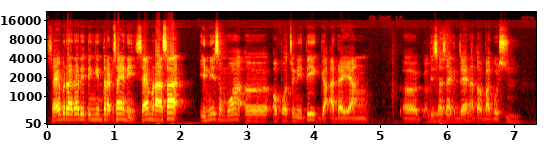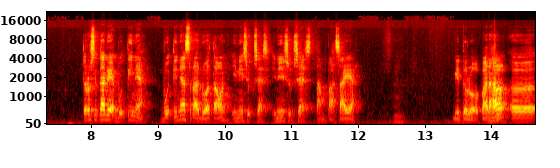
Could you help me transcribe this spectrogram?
Saya berada di thinking trap saya nih. Saya merasa ini semua eh, opportunity gak ada yang eh, bisa saya kerjain atau bagus. Terus kita lihat buktinya. Buktinya setelah 2 tahun ini sukses, ini sukses tanpa saya. Gitu loh. Padahal eh,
